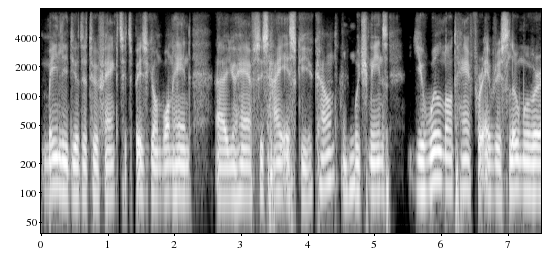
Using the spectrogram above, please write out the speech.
mainly due to two facts. It's basically on one hand, uh, you have this high SKU count, mm-hmm. which means you will not have for every slow mover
